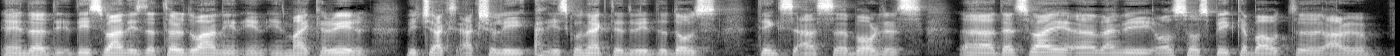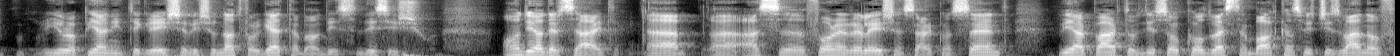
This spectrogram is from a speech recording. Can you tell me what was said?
and th this one is the third one in, in, in my career, which ac actually is connected with those things as borders. Uh, that's why uh, when we also speak about uh, our European integration, we should not forget about this, this issue. On the other side, uh, uh, as foreign relations are concerned, we are part of the so-called Western Balkans, which is one of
